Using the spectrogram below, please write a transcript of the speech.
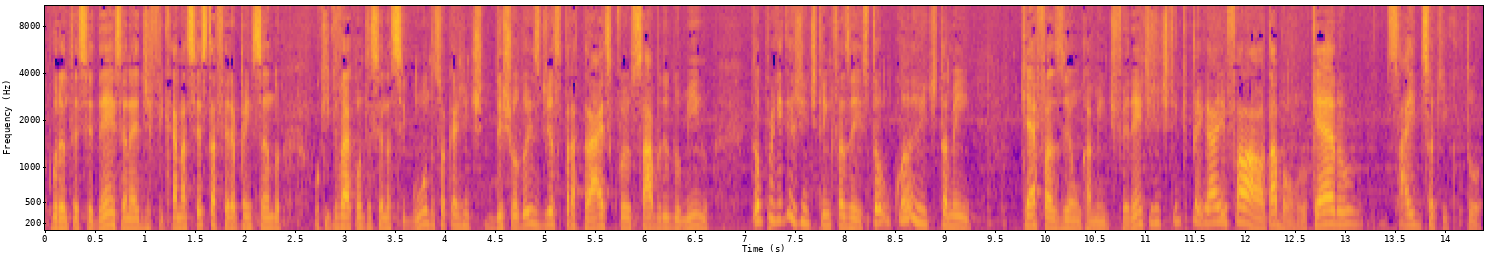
por antecedência, né? De ficar na sexta-feira pensando o que, que, vai acontecer na segunda, só que a gente deixou dois dias para trás, que foi o sábado e o domingo. Então, por que, que a gente tem que fazer isso? Então, quando a gente também quer fazer um caminho diferente, a gente tem que pegar e falar, ó, tá bom, eu quero sair disso aqui que eu tô.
